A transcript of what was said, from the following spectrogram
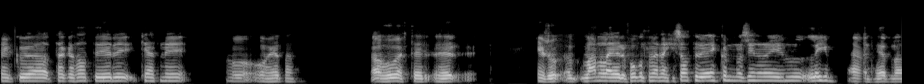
fengu að taka þátt í þeirri keppni og, og hérna áhugavert. Þeir, þeir eins og vanlega eru fótballtamenn ekki sáttir við einhvern veginn sína í leikjum. En hérna,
